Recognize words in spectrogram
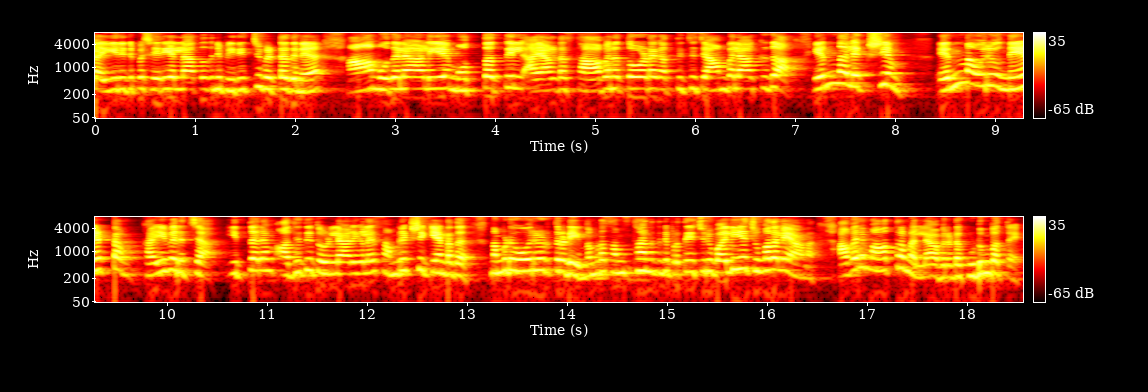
കയ്യിലിരിപ്പ് ശരിയല്ലാത്തതിന് പിരിച്ചുവിട്ടതിന് ആ മുതലാളിയെ മൊത്തത്തിൽ അയാളുടെ സ്ഥാപനത്തോടെ കത്തിച്ച് ചാമ്പലാക്കുക എന്ന ലക്ഷ്യം എന്ന ഒരു നേട്ടം കൈവരിച്ച ഇത്തരം അതിഥി തൊഴിലാളികളെ സംരക്ഷിക്കേണ്ടത് നമ്മുടെ ഓരോരുത്തരുടെയും നമ്മുടെ സംസ്ഥാനത്തിന്റെ പ്രത്യേകിച്ച് ഒരു വലിയ ചുമതലയാണ്. അവരെ മാത്രമല്ല അവരുടെ കുടുംബത്തെ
